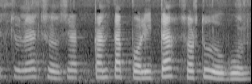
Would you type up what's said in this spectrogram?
Entzuna, kanta polita sortu dugun.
